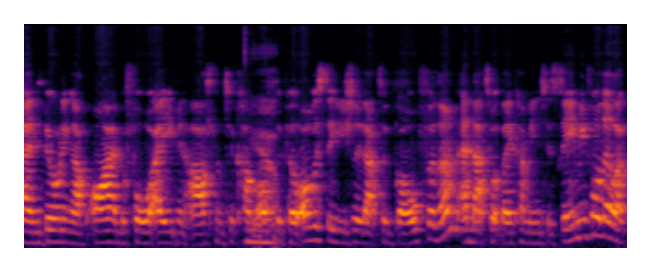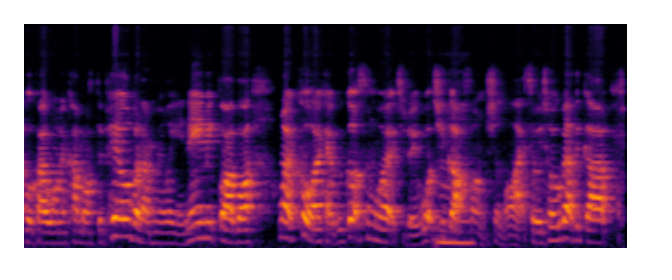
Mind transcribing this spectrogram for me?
and building up iron before I even ask them to come Yeah. off the pill. Obviously, usually that's a goal for them, and that's what they come in to see me for. They're like, "Look, I want to come off the pill, but I'm really anemic." Blah blah. I'm like, "Cool, okay, we've got some work to do. What's your gut mm. function like?" So we talk about the gut.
